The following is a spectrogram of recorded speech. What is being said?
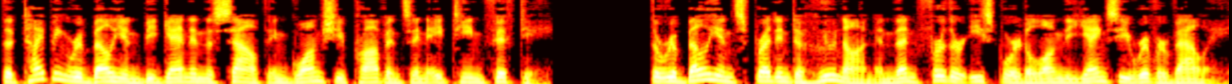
The Taiping Rebellion began in the south in Guangxi Province in 1850. The rebellion spread into Hunan and then further eastward along the Yangtze River Valley.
